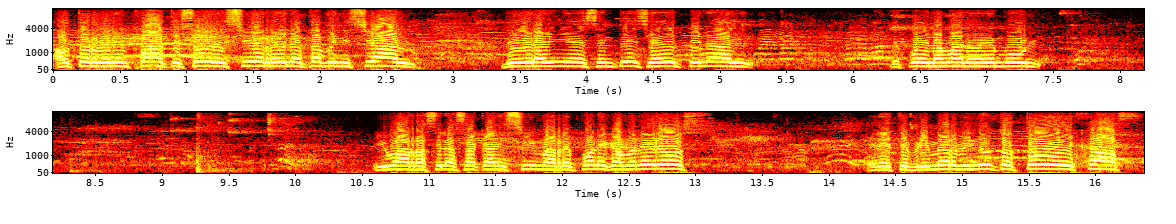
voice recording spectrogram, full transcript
Autor del empate sobre el cierre y la etapa inicial. Desde la línea de sentencia del penal. Después de la mano del Emul. Ibarra se la saca encima, repone Camaneros. En este primer minuto todo de half.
